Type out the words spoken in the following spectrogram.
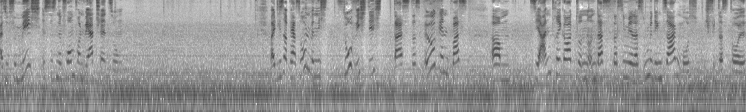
also für mich ist es eine Form von Wertschätzung. Weil dieser Person bin ich so wichtig, dass das irgendwas ähm, sie antriggert und, und das, dass sie mir das unbedingt sagen muss. Ich finde das toll.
